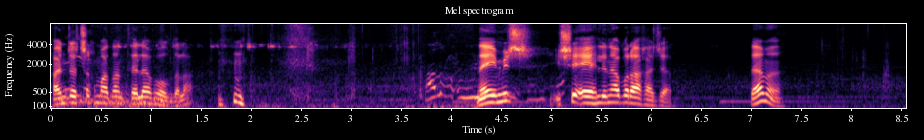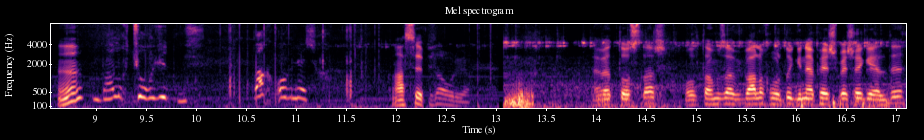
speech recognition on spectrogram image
kanca çıkmadan telef oldu la. Neymiş? İşi ehline bırakacaksın. Değil mi? Hı? Balık çok yutmuş. Bak o bile çıkar. Nasip. Evet dostlar, oltamıza bir balık vurdu. Yine peş peşe geldi.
